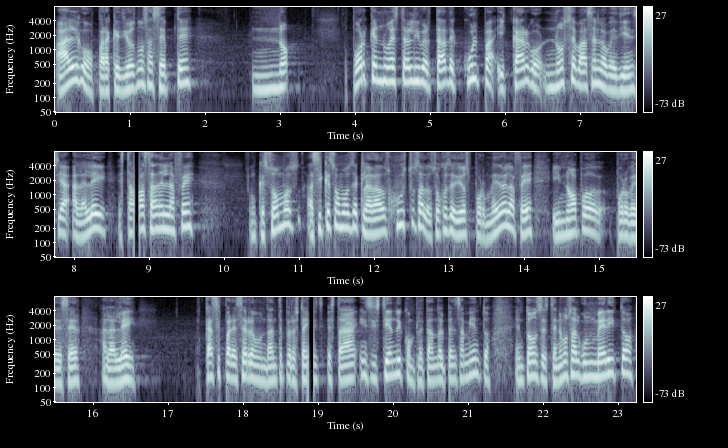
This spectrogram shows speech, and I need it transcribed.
algo para que Dios nos acepte? No. Porque nuestra libertad de culpa y cargo no se basa en la obediencia a la ley, está basada en la fe. Aunque somos, así que somos declarados justos a los ojos de Dios por medio de la fe y no por, obedecer a la ley. Casi parece redundante, pero está, insistiendo y completando el pensamiento. Entonces, ¿tenemos algún mérito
